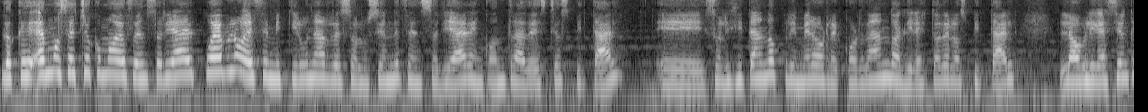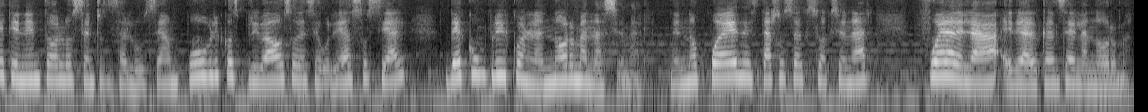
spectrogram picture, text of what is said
Lo que hemos hecho como Defensoría del Pueblo es emitir una resolución defensorial en contra de este hospital eh, solicitando primero, recordando al director del hospital la obligación que tienen todos los centros de salud, sean públicos, privados o de seguridad social, de cumplir con la norma nacional. no pueden estar su, accionar fuera de la, del alcance de la norma.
